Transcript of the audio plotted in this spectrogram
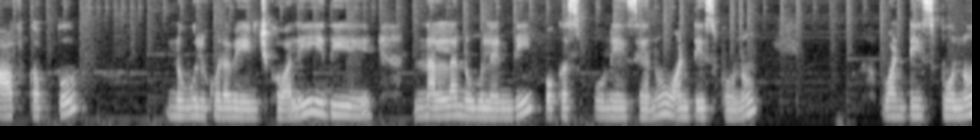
హాఫ్ కప్పు నువ్వులు కూడా వేయించుకోవాలి. ఇది నల్ల నువ్వులండి. ఒక స్పూన్ వేసాను వన్ టీ స్పూను. వన్ టీ స్పూను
